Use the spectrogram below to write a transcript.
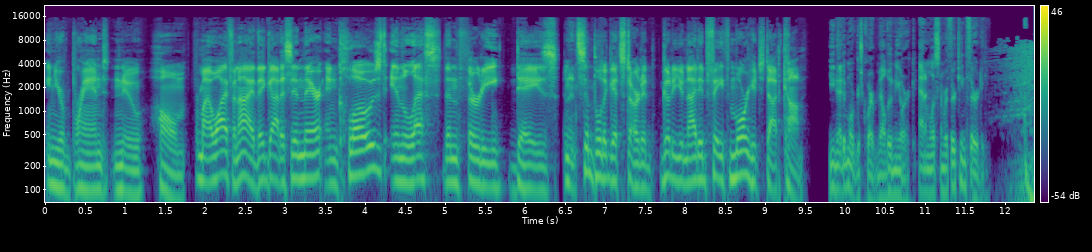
in your brand new home. For my wife and I, they got us in there and closed in less than 30 days. And it's simple to get started. Go to UnitedFaithMortgage.com. United Mortgage Corp, Melville, New York. NMLS number 1330.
